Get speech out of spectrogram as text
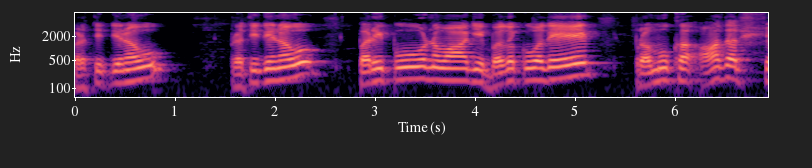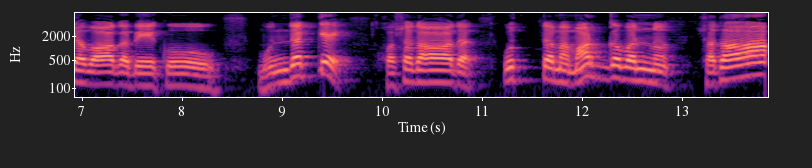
ಪ್ರತಿದಿನವೂ ಪ್ರತಿದಿನವೂ ಪರಿಪೂರ್ಣವಾಗಿ ಬದುಕುವುದೇ ಪ್ರಮುಖ ಆದರ್ಶವಾಗಬೇಕು. ಮುಂದಕ್ಕೆ ಹೊಸದಾದ ಉತ್ತಮ ಮಾರ್ಗವನ್ನು ಸದಾ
